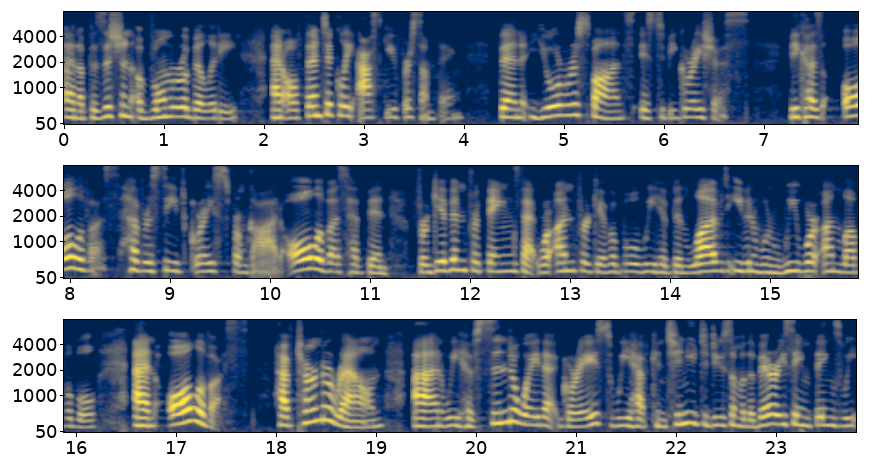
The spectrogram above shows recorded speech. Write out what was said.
in a position of vulnerability and authentically ask you for something, then your response is to be gracious because all of us have received grace from God. All of us have been forgiven for things that were unforgivable. We have been loved even when we were unlovable. And all of us have turned around and we have sinned away that grace. We have continued to do some of the very same things we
